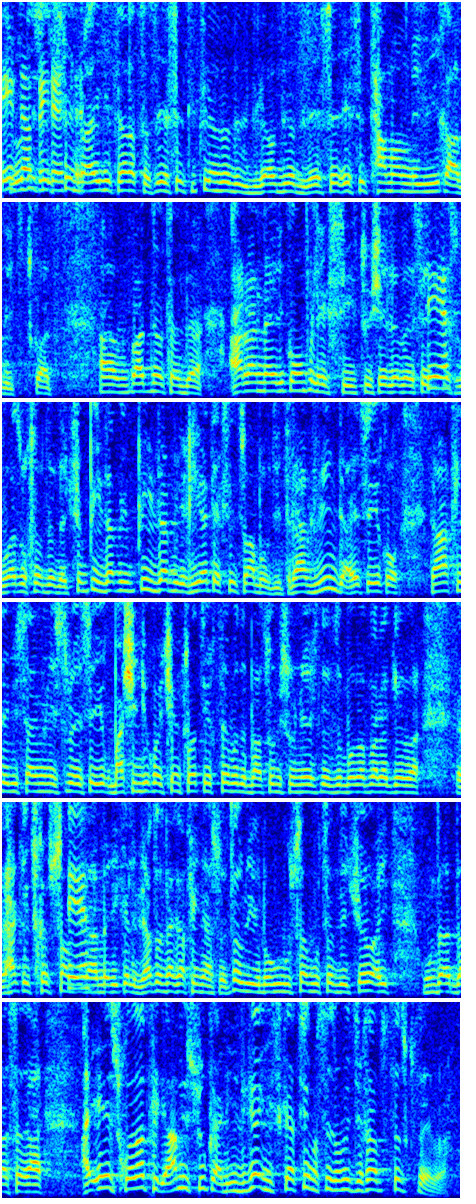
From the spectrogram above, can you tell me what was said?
პირდაპირ ეთერში. ეგეთ რაღაცას ესეთი წინადადებით გავდიოდი ესე ესე თამამი ვიყავით თქვა პარტნიორთან და არანაირი კომპლექსი თუ შეიძლება ესე იყოს ვაწუხებდა და ჩვენ პირდაპირ პირდაპირ ღია ტექსტით ვამბობდით რა გვინდა? ესე იყო განათლების სამინისტრო ესე იყო მაშინ იყო ჩვენ თვა წიხდებოდა ბათუმის უნივერსიტეტზე მოლაპარაკება რა კითხებს სვამდნენ ამერიკელები რატო დაგაფინანსოთ და როგორ უსაბუთებდით ჩვენ აი უნდა აი ეს ყველაფერი ამის უკან იდგა ის კაცი რომელიც ეხლა ცოტას ხდება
